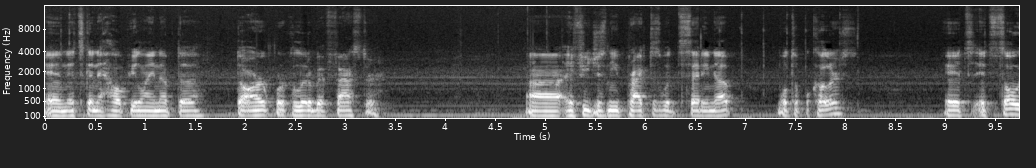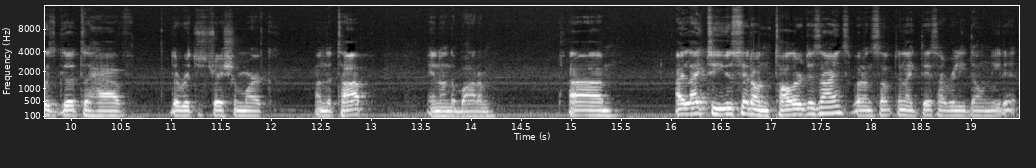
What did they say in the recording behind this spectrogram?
And it's going to help you line up the the artwork a little bit faster. Uh, if you just need practice with setting up multiple colors it's it's always good to have the registration mark on the top and on the bottom. Um, I like to use it on taller designs but on something like this I really don't need it.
